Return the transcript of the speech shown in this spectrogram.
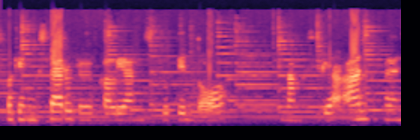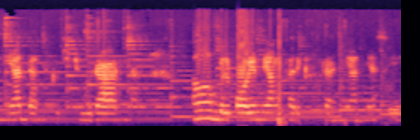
sebagian besar udah kalian sebutin toh tentang kesetiaan, keberanian, dan kejujuran. Nah, ambil poin yang dari keberaniannya sih.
